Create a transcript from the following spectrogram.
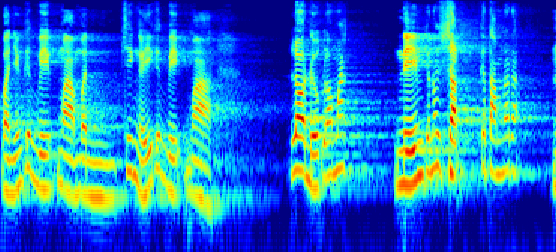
Và những cái việc mà mình suy nghĩ cái việc mà lo được lo mất niệm cho nó sạch cái tâm đó đó. Ừ.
